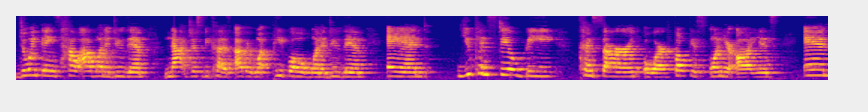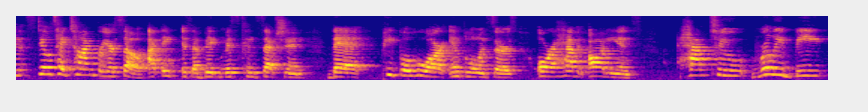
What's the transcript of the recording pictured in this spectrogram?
doing things how I want to do them, not just because other people want to do them. And you can still be concerned or focused on your audience and still take time for yourself. I think it's a big misconception that people who are influencers or have an audience have to really be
